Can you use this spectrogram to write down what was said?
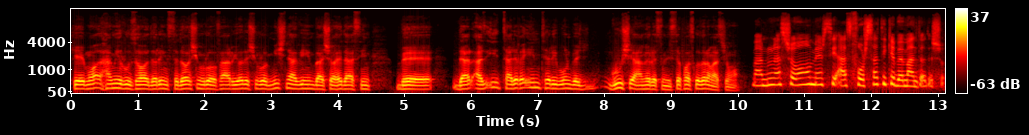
که ما همین روزها داریم صداشون رو فریادشون رو میشنویم و شاهد هستیم به در از این طریق این تریبون به گوش همه رسونید سپاسگزارم از شما. ممنون از شما. مرسی از فرصتی که به من داده شد.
